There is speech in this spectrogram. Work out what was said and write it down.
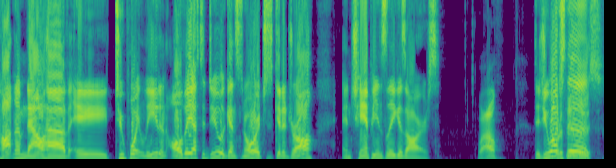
Tottenham now have a two point lead, and all they have to do against Norwich is get a draw, and Champions League is ours. Wow. Did you What watch if the? they lose?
